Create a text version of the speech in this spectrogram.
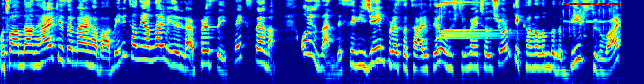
Mutfağımdan herkese merhaba. Beni tanıyanlar bilirler pırasayı pek sevmem. O yüzden de seveceğim pırasa tarifleri oluşturmaya çalışıyorum ki kanalımda da bir sürü var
